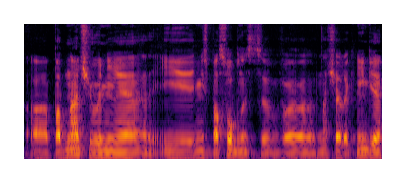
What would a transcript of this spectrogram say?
э, подначивание и неспособность в начале книги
